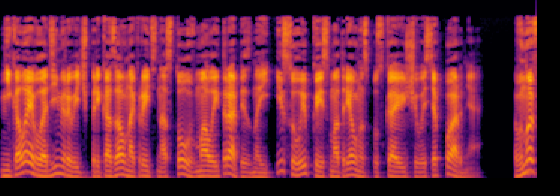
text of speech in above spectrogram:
Николай Владимирович приказал накрыть на стол в малой трапезной и с улыбкой смотрел на спускающегося парня. Вновь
